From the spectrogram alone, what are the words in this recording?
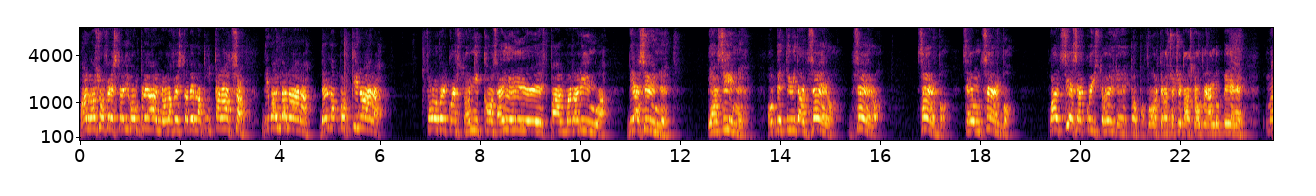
alla sua festa di compleanno, alla festa della puttanazza di Vandanara, della Bocchinara. Solo per questo ogni cosa, eh, spalma la lingua. Biasin, Biasin, obiettività zero, zero, servo, sei un servo, qualsiasi acquisto eh, è troppo forte, la società sta operando bene, ma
